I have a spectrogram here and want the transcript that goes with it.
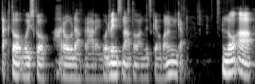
tak to vojsko Harolda, právě Godwinsona, toho anglického panovníka. No a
